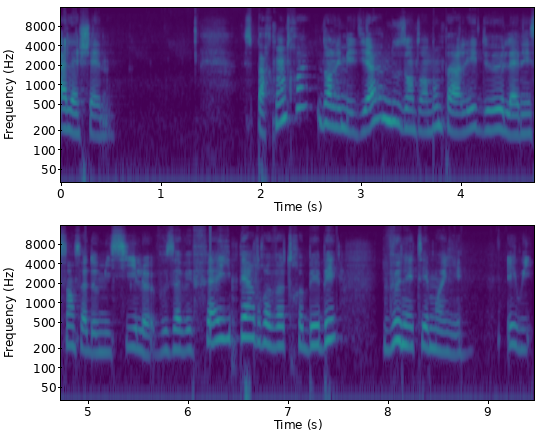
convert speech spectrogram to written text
à la chaîne. Par contre, dans les médias, nous entendons parler de la naissance à domicile. Vous avez failli perdre votre bébé Venez témoigner. Et oui,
